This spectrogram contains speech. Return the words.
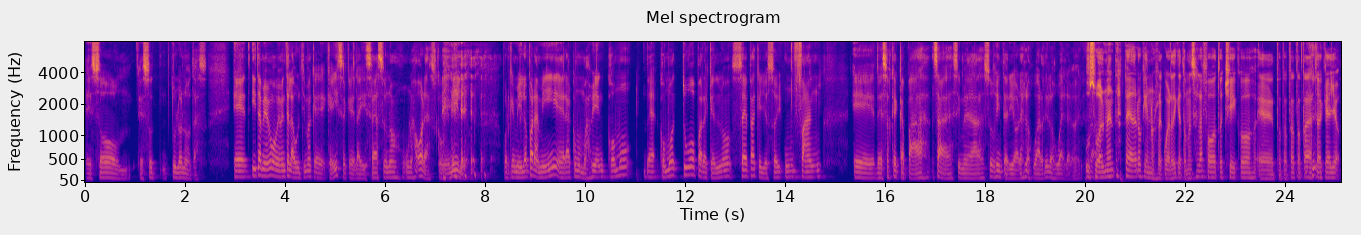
eso, eso tú lo notas. Eh, y también, obviamente, la última que, que, hice, que la hice hace unos, unas horas con Emilio. Porque Emilio para mí era como más bien cómo, cómo actúo para que él no sepa que yo soy un fan eh, de esos que capaz, ¿sabes? Si me da sus interiores, los guardo y los huele. Usualmente es Pedro quien nos recuerda y que tómense la foto, chicos, eh, ta, ta, ta, ta, esto, aquello.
